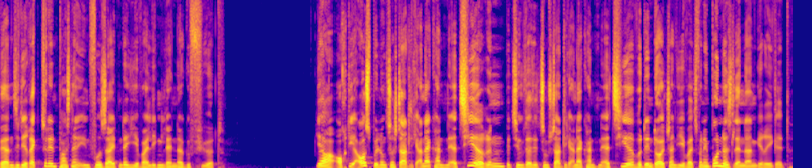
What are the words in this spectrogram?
werden Sie direkt zu den passenden Infoseiten der jeweiligen Länder geführt. Ja, auch die Ausbildung zur staatlich anerkannten Erzieherin bzw. zum staatlich anerkannten Erzieher wird in Deutschland jeweils von den Bundesländern geregelt.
